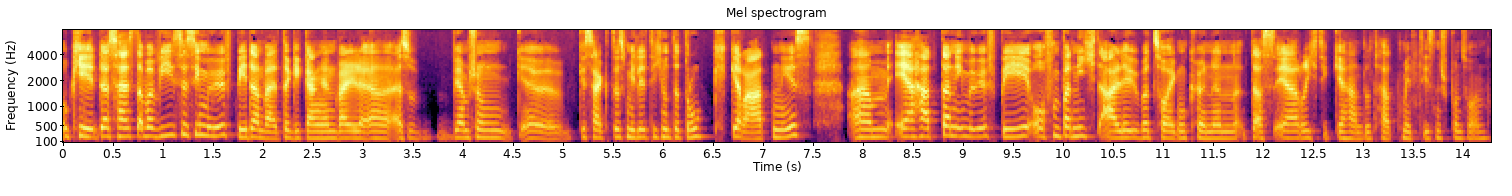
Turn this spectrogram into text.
Okay, das heißt aber, wie ist es im ÖFB dann weitergegangen? Weil, äh, also wir haben schon äh, gesagt, dass Milletich unter Druck geraten ist. Ähm, er hat dann im ÖFB offenbar nicht alle überzeugen können, dass er richtig gehandelt hat mit diesen Sponsoren.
